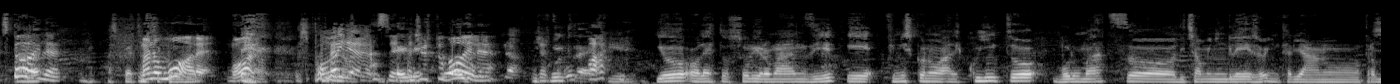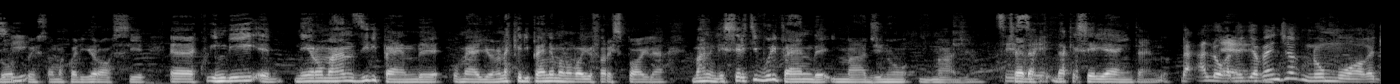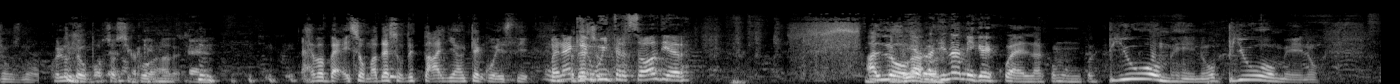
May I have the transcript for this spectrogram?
Spoiler! Aspetta ma non muore, muore. Spoiler! No, a un certo punto... Certo io ho letto solo i romanzi e finiscono al quinto volumazzo, diciamo in inglese o in italiano, tradotto, sì. insomma, quelli grossi. Eh, quindi eh, nei romanzi dipende, o meglio, non è che dipende, ma non voglio fare spoiler. Ma nelle serie TV dipende, immagino, immagino. Sì, cioè, sì. Da, da, che serie è, intendo. Beh, allora, eh. negli Avenger non muore Jon Snow, quello te lo posso assicurare. Eh vabbè, insomma, adesso dettagli anche questi. Ma neanche adesso... il Winter Soldier? Allora, la dinamica è quella comunque. Più o meno, più o meno.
